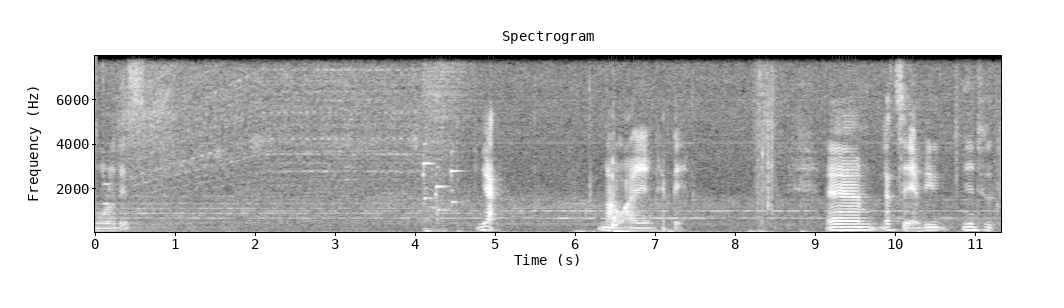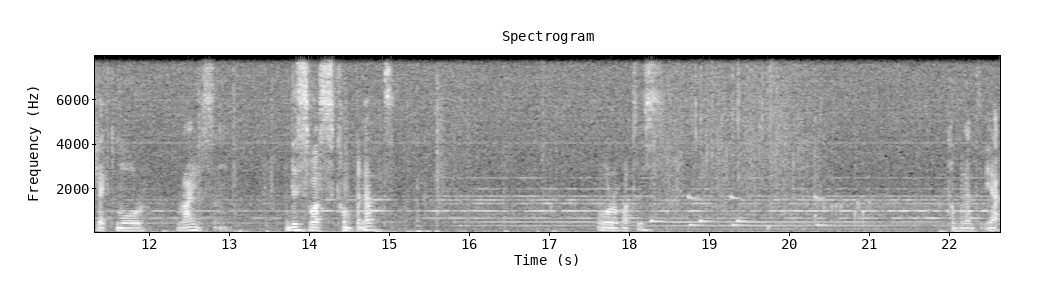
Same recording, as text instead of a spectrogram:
more of this. Yeah. Now I am happy. Um, let's see, we need to collect more resin. This was component. Or what is? Component, yeah.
